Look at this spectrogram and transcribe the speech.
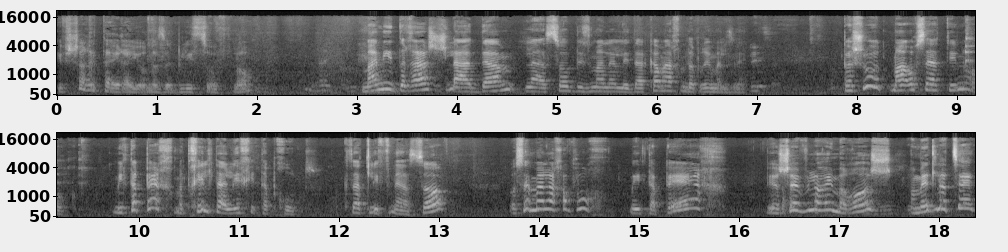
אי אפשר את ההיריון הזה בלי סוף, לא? מה נדרש לאדם לעשות בזמן הלידה? כמה אנחנו מדברים על זה? פשוט, מה עושה התינוק? מתהפך, מתחיל תהליך התהפכות. קצת לפני הסוף, עושה מהלך הפוך. מתהפך, ויושב לו עם הראש, עומד לצאת.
